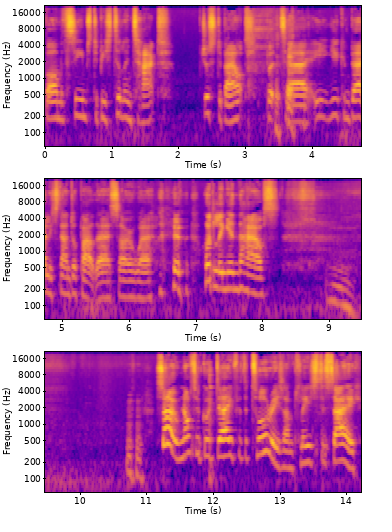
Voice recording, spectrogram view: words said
Barmouth seems to be still intact, just about, but uh, you, can barely stand up out there. So uh, huddling in the house. so not a good day for the Tories, I'm pleased to say.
